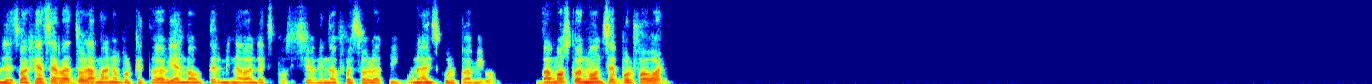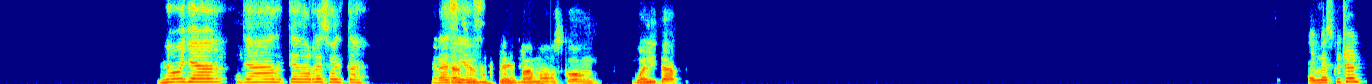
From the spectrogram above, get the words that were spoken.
Les bajé hace rato la mano porque todavía no terminaba la exposición y no fue solo a ti. Una disculpa, amigo. Vamos con Monse, por favor. No, ya, ya quedó resuelta. Gracias. Gracias, Monse. Vamos con Gualita. ¿Ahí me escuchan?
